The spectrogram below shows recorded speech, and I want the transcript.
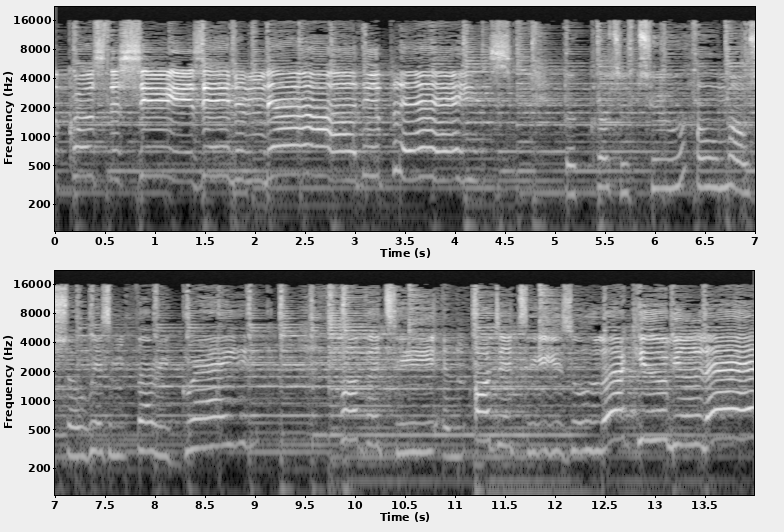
across the seas in another place. But closer to home also isn't very great. Poverty and oddities will accumulate.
